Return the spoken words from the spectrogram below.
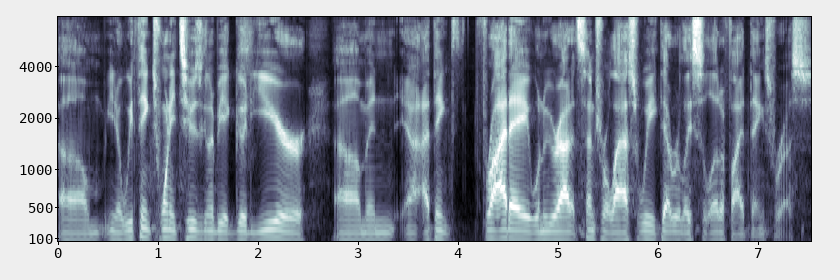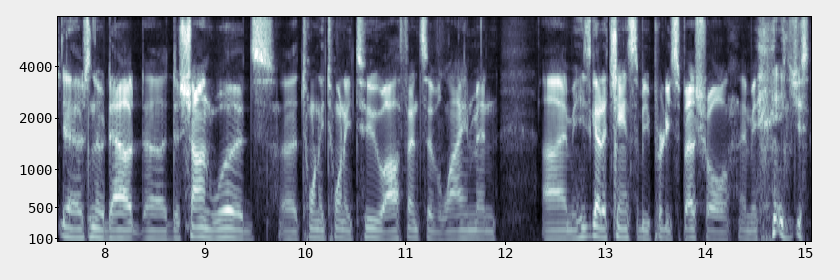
Um, you know, we think 22 is going to be a good year. Um, and I think Friday when we were out at Central last week, that really solidified things for us. Yeah, there's no doubt. Uh, Deshaun Woods, uh, 2022 offensive lineman. Uh, I mean, he's got a chance to be pretty special. I mean, just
